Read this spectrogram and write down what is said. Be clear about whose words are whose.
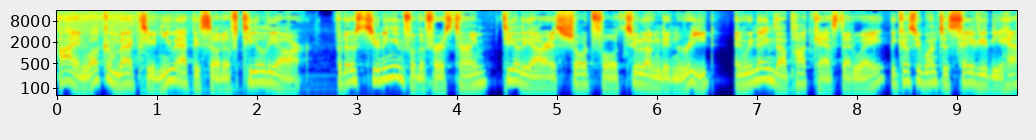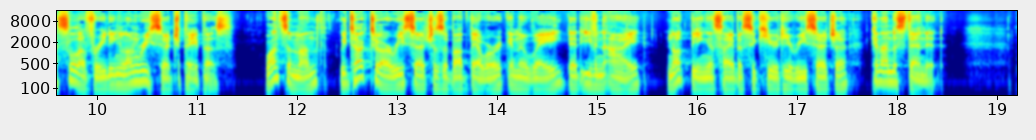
Speaker 1: Hi, and welcome back to a new episode of TLDR. For those tuning in for the first time, TLDR is short for Too Long Didn't Read, and we named our podcast that way because we want to save you the hassle of reading long research papers. Once a month, we talk to our researchers about their work in a way that even I, not being a cybersecurity researcher, can understand it.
